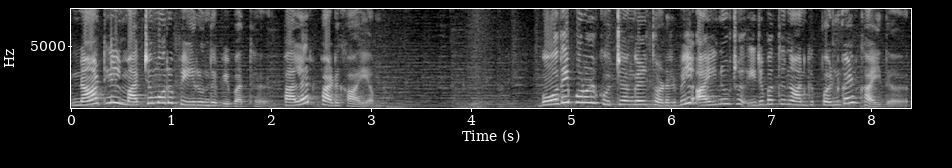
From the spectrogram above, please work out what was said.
நாட்டில் மற்றமொரு பேருந்து விபத்து பலர் படுகாயம். போதைப்பொருள் குற்றங்கள் தொடர்பில் ஐநூற்று இருபத்தி நான்கு பெண்கள் கைது.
